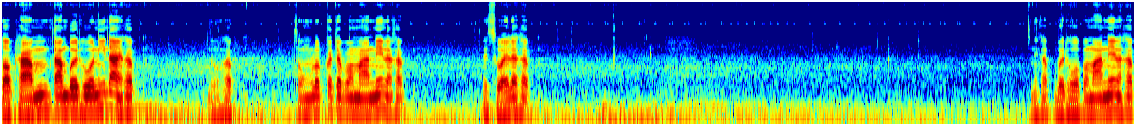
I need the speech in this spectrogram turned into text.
สอบถามตามเบอร์โทรนี้ได้ครับ ดูครับทรงรถก็จะประมาณนี้แหละครับ สวยๆเลยครับนี่ครับเบอร์โทรประมาณนี้นะครับ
